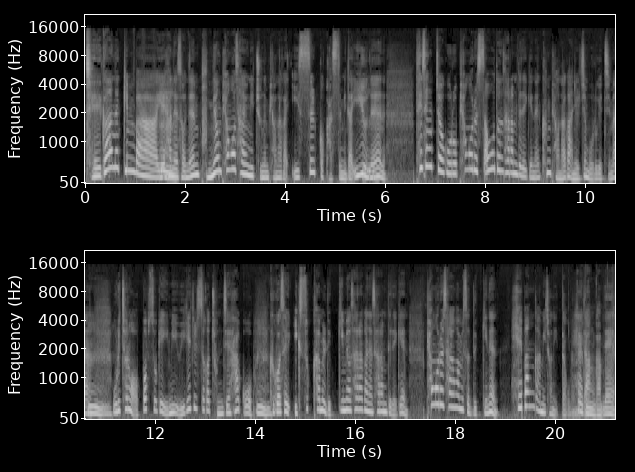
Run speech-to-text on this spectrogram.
제가 느낀 바에 음. 한해서는 분명 평어 사용이 주는 변화가 있을 것 같습니다. 이유는 음. 태생적으로 평어를 써오던 사람들에게는 큰 변화가 아닐지 모르겠지만 음. 우리처럼 어법 속에 이미 위계 질서가 존재하고 음. 그것에 익숙함을 느끼며 살아가는 사람들에겐 평어를 사용하면서 느끼는 해방감이 저는 있다고 봅니다. 해방감. 네.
